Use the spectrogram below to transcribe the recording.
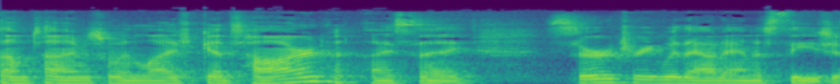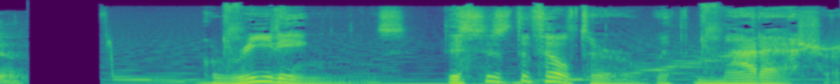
Sometimes when life gets hard, I say, surgery without anesthesia. Greetings. This is The Filter with Matt Asher.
